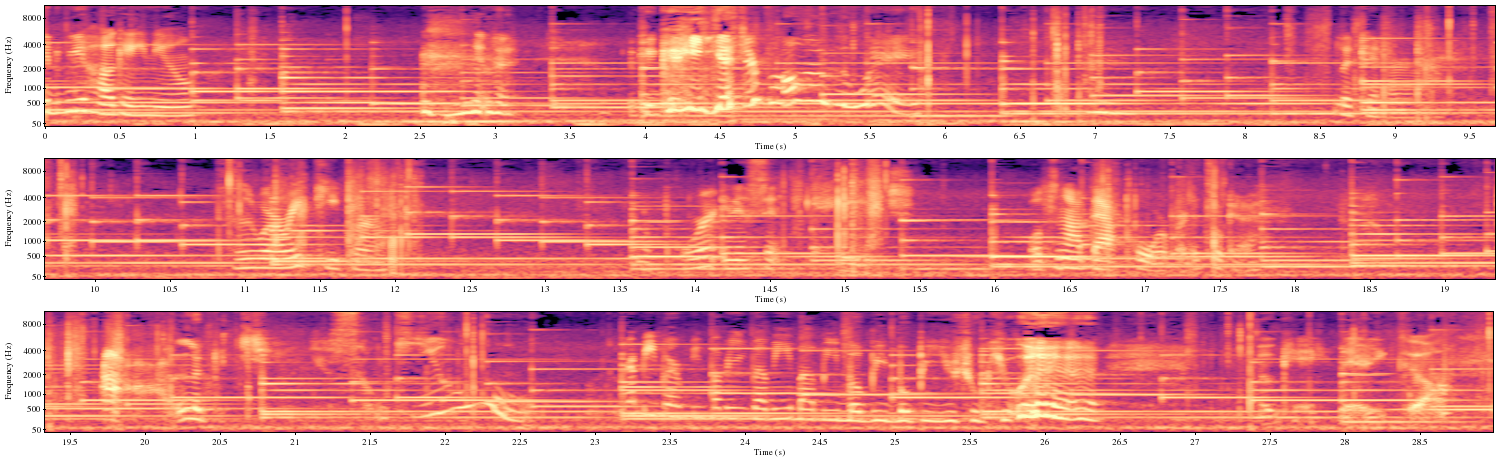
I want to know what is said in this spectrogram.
Gonna be hugging you. okay, good. Get your paw out of the way. Look at her. This is where we keep her. Poor innocent cage. Well, it's not that poor, but it's okay. Ah, look at you. You're so cute. Bubby, bubby, bubby, bubby, bubby, bubby, bubby. You're so cute. okay, there you go.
